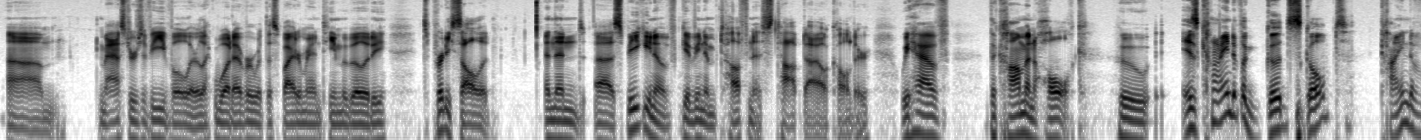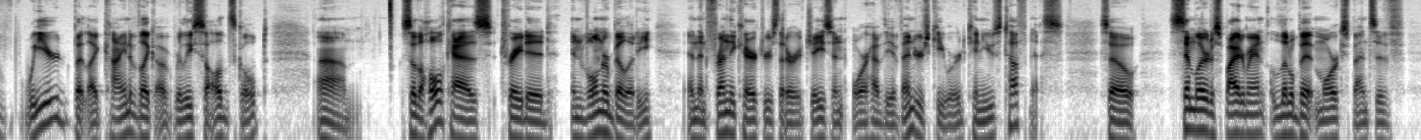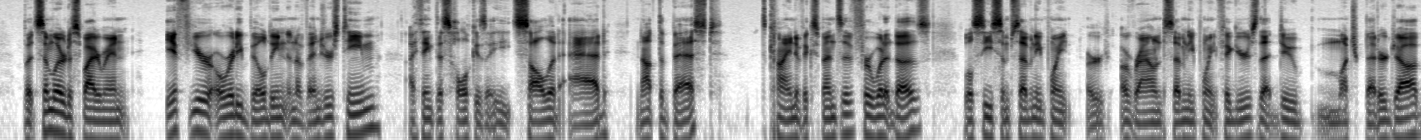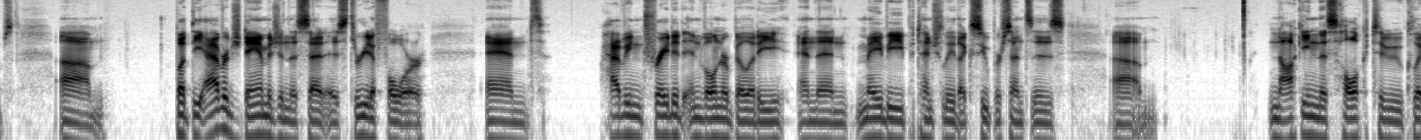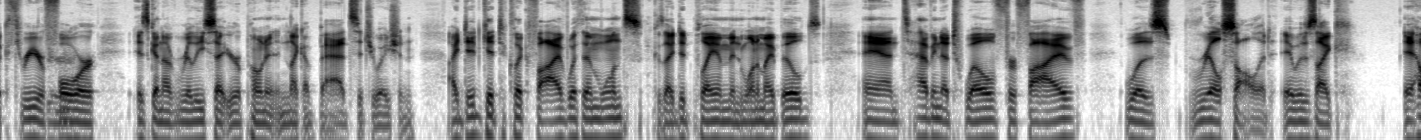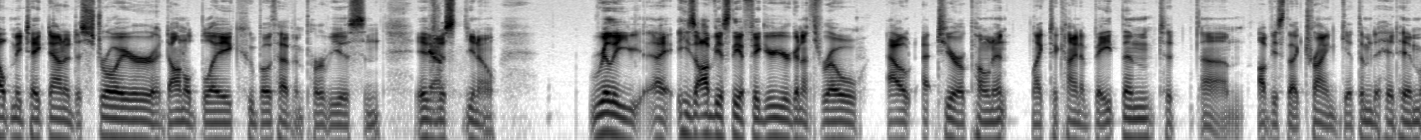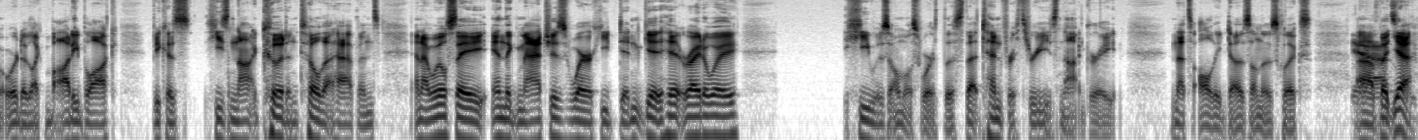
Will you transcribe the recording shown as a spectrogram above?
um, Masters of Evil or like whatever with the Spider-Man team ability. It's pretty solid. and then uh, speaking of giving him toughness, top dial Kalder, we have the common Hulk, who is kind of a good sculpt, kind of weird, but like kind of like a really solid sculpt. Um, so the Hulk has traded invulnerability, and then friendly characters that are adjacent or have the Avengers keyword can use toughness. So similar to Spider-Man, a little bit more expensive, but similar to Spider-Man, if you're already building an Avengers team, I think this Hulk is a solid add. Not the best. It's kind of expensive for what it does. We'll see some 70 point or around 70 point figures that do much better jobs. Um, but the average damage in this set is three to four, and having traded invulnerability and then maybe potentially like super senses, um, knocking this Hulk to click three or four is gonna really set your opponent in like a bad situation. I did get to click five with him once because I did play him in one of my builds, and having a twelve for five was real solid. It was like it helped me take down a destroyer, a Donald Blake, who both have impervious, and it Yeah. just you know really uh, he's obviously a figure you're gonna throw out to your opponent like to kind of bait them to um, obviously like try and get them to hit him or to like body block because he's not good until that happens. And I will say in the matches where he didn't get hit right away, he was almost worthless. That 10 for 3 is not great. And that's all he does on those clicks. uh, but yeah,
